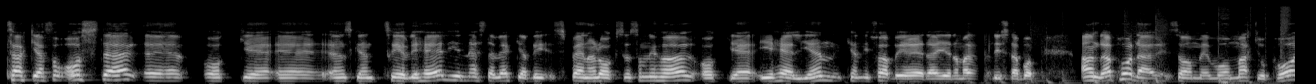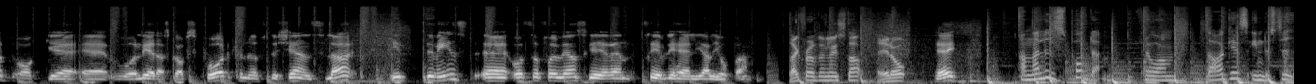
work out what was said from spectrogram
tackar för oss där eh, och eh, önskar en trevlig helg. Nästa vecka blir spännande också som ni hör och eh, i helgen kan ni förbereda genom att lyssna på andra poddar som vår makropodd och eh, vår ledarskapspodd Förnuft och känsla inte minst. Eh, och så får vi önska er en trevlig helg allihopa. Tack för att ni lyssnade. Hej då! Hej! Analyspodden från Dagens Industri.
